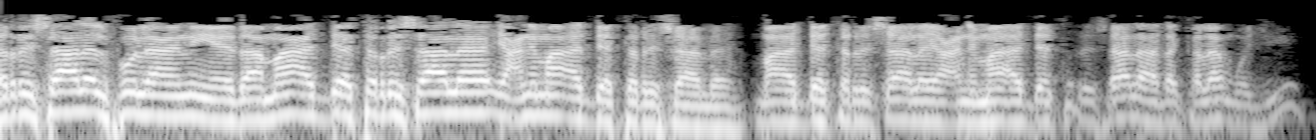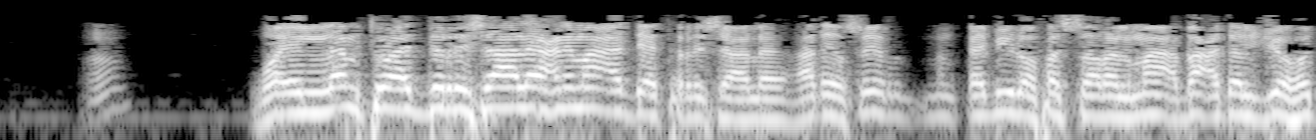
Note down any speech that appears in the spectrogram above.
الرسالة الفلانية. إذا ما أديت الرسالة يعني ما أديت الرسالة. ما أديت الرسالة يعني ما أديت الرسالة. هذا كلام وجيه. وإن لم تؤدي الرسالة يعني ما أديت الرسالة. هذا يصير من قبيل وفسر الماء بعد الجهد.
